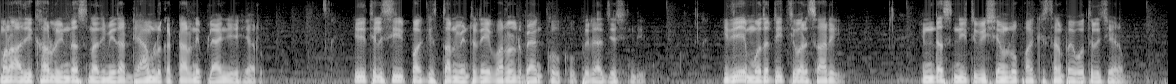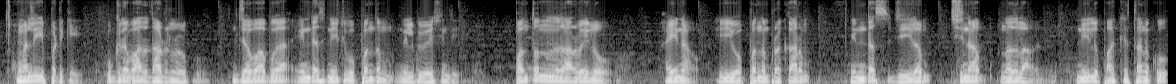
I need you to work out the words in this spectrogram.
మన అధికారులు ఇండస్ నది మీద డ్యాములు కట్టాలని ప్లాన్ చేశారు. ఇది తెలిసి పాకిస్తాన్ వెంటనే వరల్డ్ బ్యాంకుకు ఫిర్యాదు చేసింది. ఇదే మొదటి చివరిసారి ఇండస్ నీటి విషయంలో పాకిస్తాన్పై ఒత్తిడి చేయడం. మళ్ళీ ఇప్పటికీ ఉగ్రవాద దాడులకు జవాబుగా ఇండస్ నీటి ఒప్పందం నిలిపివేసింది. పంతొమ్మిది వందల అరవైలో అయిన ఈ ఒప్పందం ప్రకారం ఇండస్ జీలం చినాబ్ నదుల నీళ్ళు పాకిస్తాన్కు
